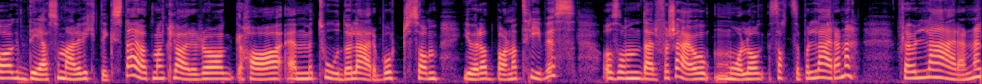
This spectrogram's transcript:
Og det som er det viktigste, er at man klarer å ha en metode å lære bort som gjør at barna trives. Og som derfor så er jo målet å satse på lærerne. For det er jo lærerne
